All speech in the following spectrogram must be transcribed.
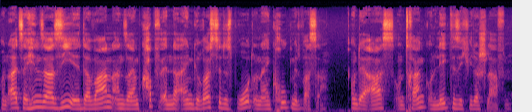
Und als er hinsah, siehe, da waren an seinem Kopfende ein geröstetes Brot und ein Krug mit Wasser. Und er aß und trank und legte sich wieder schlafen.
